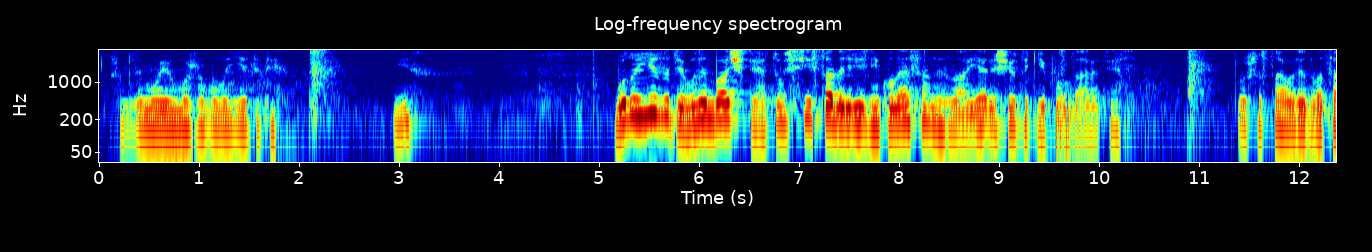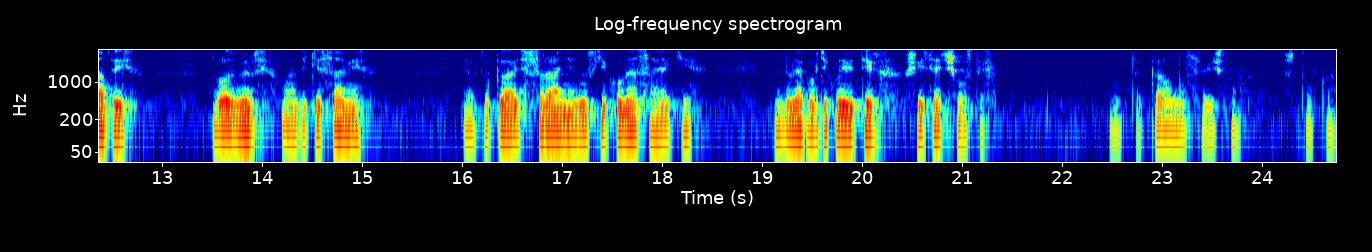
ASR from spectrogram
щоб зимою можна було їздити. І буду їздити, будемо бачити. А то всі ставлять різні колеса, не знаю. Я вирішив такі поставити. То, що ставити 20 розмір, вони такі самі, як то кажуть, срані русські колеса, які недалеко втекли від тих 66-х. Ось така у нас вийшла штука.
